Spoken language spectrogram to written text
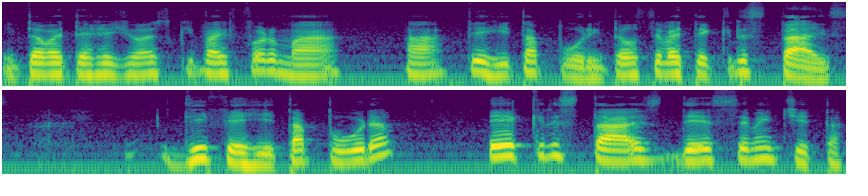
Então vai ter regiões que vai formar a ferrita pura. Então você vai ter cristais de ferrita pura e cristais de cementita.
